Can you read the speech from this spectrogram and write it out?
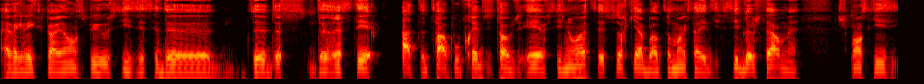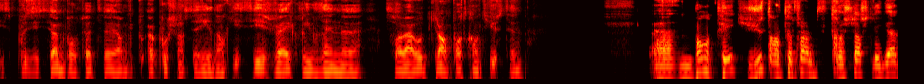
avec l'expérience. Puis aussi, ils essaient de, de, de, rester at the top ou près du top du AFC North. C'est sûr qu'il y a Baltimore que ça va être difficile de le faire, mais je pense qu'ils ils se positionnent pour peut-être faire un, un push en série. Donc ici, je vais avec Cleveland euh, sur la route qui l'emporte contre Houston. Euh, bon take, juste en train de faire une petite recherche, les gars,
